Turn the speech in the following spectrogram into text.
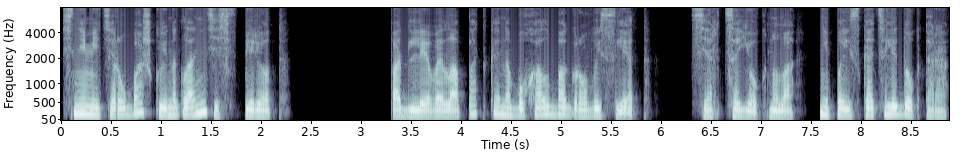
«Снимите рубашку и наклонитесь вперед. Под левой лопаткой набухал багровый след. Сердце ёкнуло. Не поискать ли доктора?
